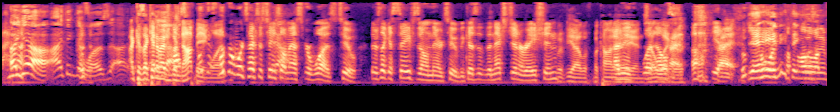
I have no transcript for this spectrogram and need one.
Uh, not- yeah, I think there Listen, was. Uh, Because I can't imagine yeah. there not look being at, one. Look at where Texas Chainsaw Yeah. Massacre was too. There's like a safe zone there too because of the next generation. With yeah, with McConaughey I mean, and what Zellweger. else? Right. Uh, Yeah, Right. Who, yeah, who anything was an up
